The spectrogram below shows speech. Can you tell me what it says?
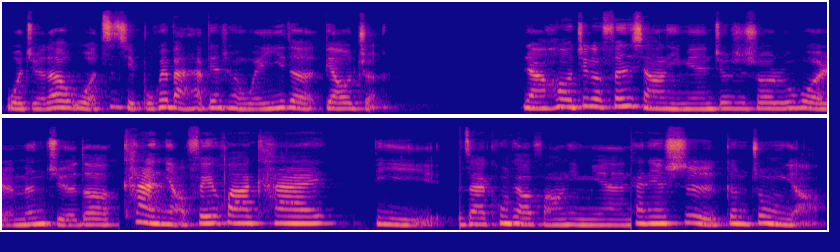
我觉得我自己不会把它变成唯一的标准。然后这个分享里面就是说，如果人们觉得看鸟飞花开比在空调房里面看电视更重要，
